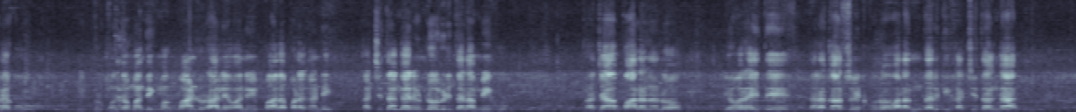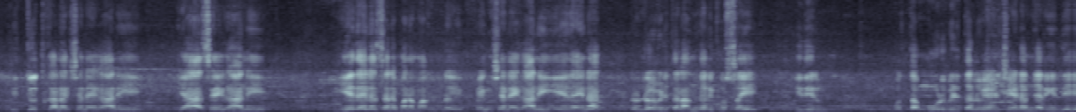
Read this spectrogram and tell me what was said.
మనకు ఇప్పుడు కొంతమందికి మాకు బాండ్లు రాలేవని బాధపడకండి. ఖచ్చితంగా రెండో విడతల మీకు ప్రజాపాలనలో ఎవరైతే దరఖాస్తు పెట్టుకున్నారో వాళ్ళందరికీ ఖచ్చితంగా విద్యుత్ కనెక్షనే కానీ గ్యాసే కానీ ఏదైనా సరే మనం అక్కడ పెన్షనే కానీ ఏదైనా రెండో విడతలు అందరికి వస్తాయి. ఇది మొత్తం మూడు విడతలు చేయడం జరిగింది.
